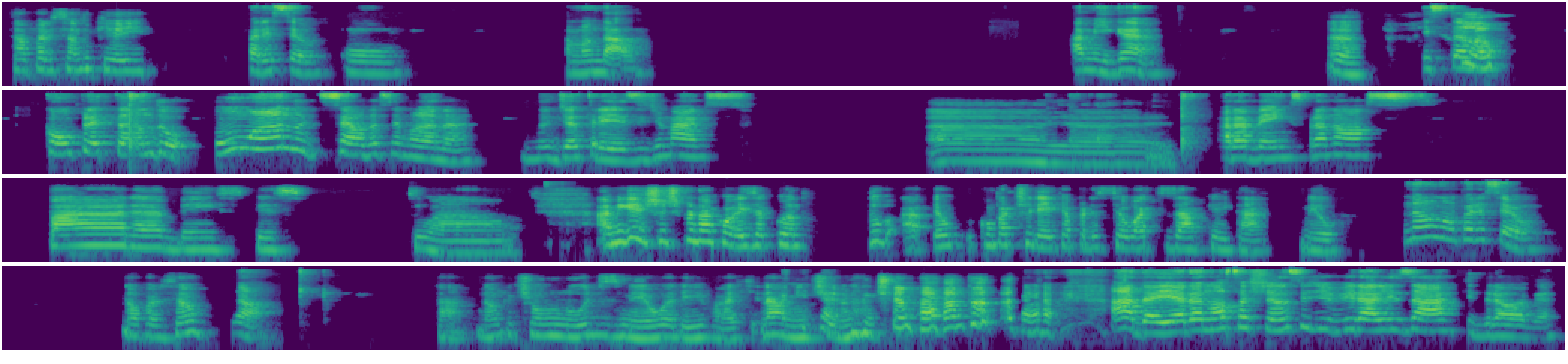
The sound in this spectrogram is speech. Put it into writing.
tá aparecendo o que aí? apareceu o, a mandala. Amiga, Ah, estamos hello. completando um ano de Céu da Semana, no dia 13 de março. Ai, ai. Parabéns para nós. Parabéns, pessoal. Amiga, deixa eu te perguntar uma coisa. Quando eu compartilhei que apareceu o WhatsApp aí, tá? Meu. Não, não apareceu. Não apareceu? Não. Tá. Não que tinha um nudes meu ali, vai que... Não, mentira, não tinha nada. Ah, daí era a nossa chance de viralizar, que droga.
